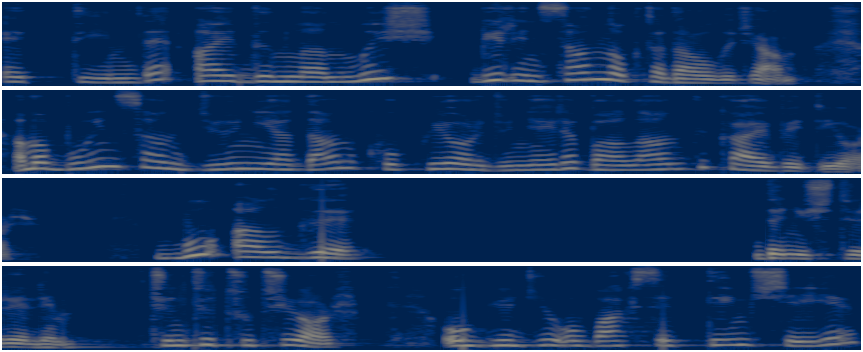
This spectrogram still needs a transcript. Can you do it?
ettiğimde aydınlanmış bir insan noktada olacağım. Ama bu insan dünyadan kopuyor, dünyayla bağlantı kaybediyor. Bu algı dönüştürelim. Çünkü tutuyor. O gücü, o bahsettiğim şeyi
